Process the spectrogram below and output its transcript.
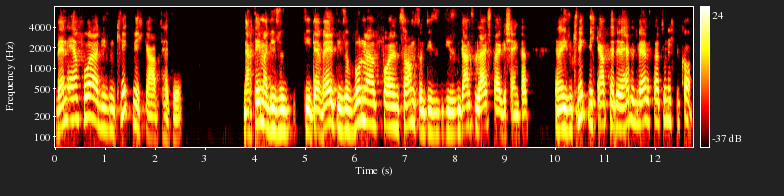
wenn er vorher diesen Knick nicht gehabt hätte, nachdem er diese, die, der Welt diese wundervollen Songs und diesen, diesen ganzen Lifestyle geschenkt hat, wenn er diesen Knick nicht gehabt hätte, hätte wäre es dazu nicht gekommen.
